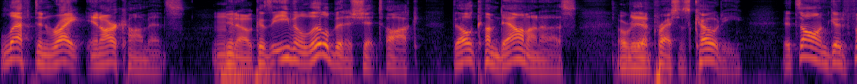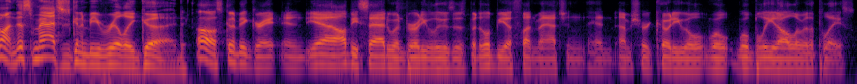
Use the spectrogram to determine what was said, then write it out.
left and right in our comments you mm-hmm. know because even a little bit of shit talk they'll come down on us over Yeah. the precious cody it's all in good fun this match is going to be really good Oh, it's going to be great, and yeah, I'll be sad when Brodie loses, but it'll be a fun match, and, and I'm sure Cody will, will will bleed all over the place,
